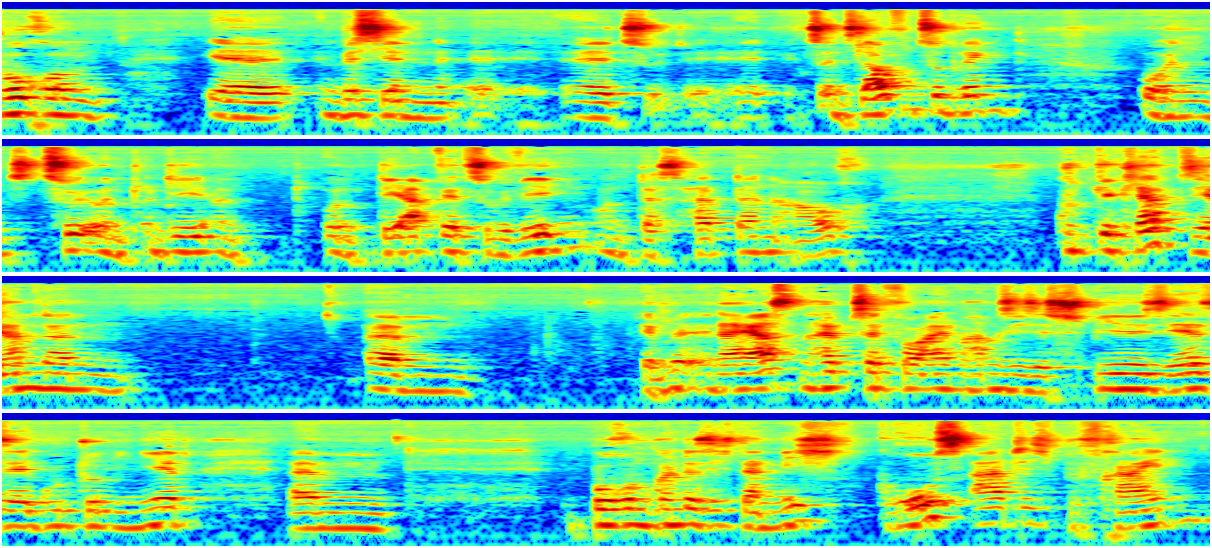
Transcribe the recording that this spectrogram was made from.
Bochum äh, ein bisschen äh, äh zu, äh, ins Laufen zu bringen und, zu, und, und, die, und und die Abwehr zu bewegen. Und das hat dann auch gut geklappt. Sie haben dann ähm, in der ersten Halbzeit vor allem haben sie das Spiel sehr, sehr gut dominiert. Ähm, Bochum konnte sich dann nicht großartig befreien.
